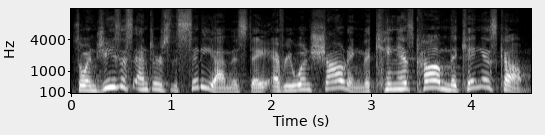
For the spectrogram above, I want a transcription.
So, when Jesus enters the city on this day, everyone's shouting, The king has come, the king has come.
